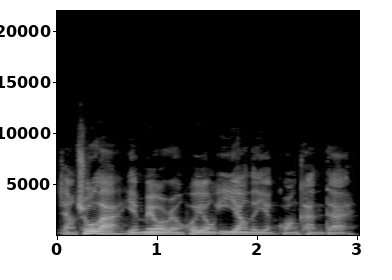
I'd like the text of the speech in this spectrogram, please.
讲出来也没有人会用异样的眼光看待。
